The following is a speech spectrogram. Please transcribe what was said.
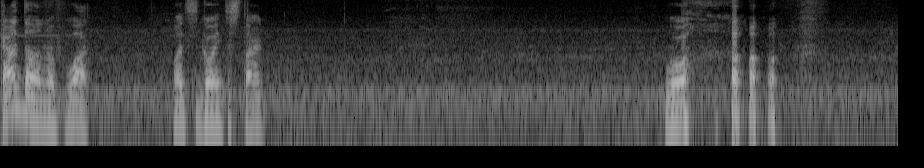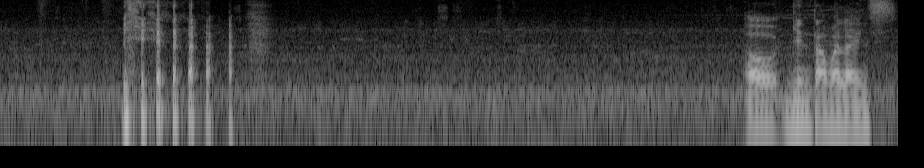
Countdown of what? What's going to start? Whoa. Oh, Gintama lines.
